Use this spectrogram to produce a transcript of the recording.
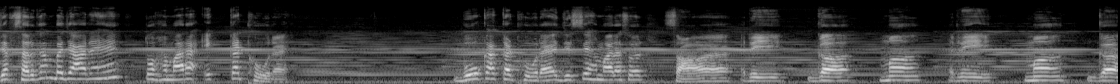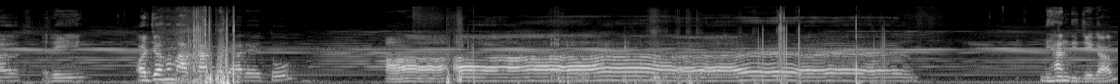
जब सरगम बजा रहे हैं तो हमारा एक कट हो रहा है बो का कट हो रहा है जिससे हमारा स्वर सा रे ग म रे म ग रे और जब हम आकार बजा रहे हैं तो आ आ आ, आ ध्यान दीजिएगा अब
